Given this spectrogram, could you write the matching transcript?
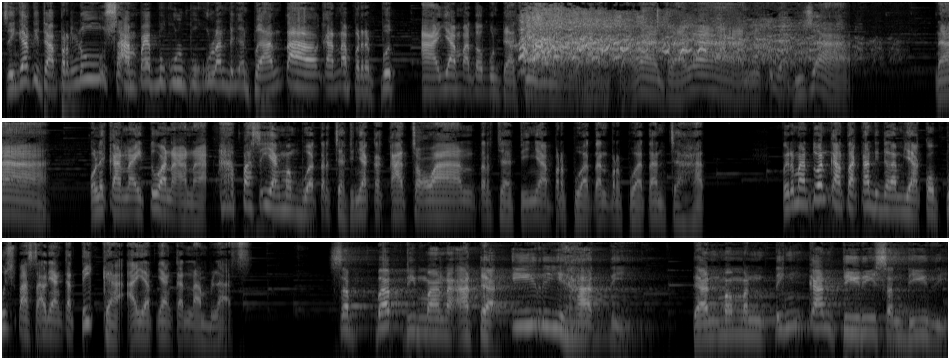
Sehingga tidak perlu sampai pukul-pukulan dengan bantal karena berebut ayam ataupun daging. Jangan, jangan. Itu nggak bisa. Nah, oleh karena itu anak-anak, apa sih yang membuat terjadinya kekacauan, terjadinya perbuatan-perbuatan jahat? Firman Tuhan katakan di dalam Yakobus pasal yang ketiga ayat yang ke-16. Sebab di mana ada iri hati dan mementingkan diri sendiri,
